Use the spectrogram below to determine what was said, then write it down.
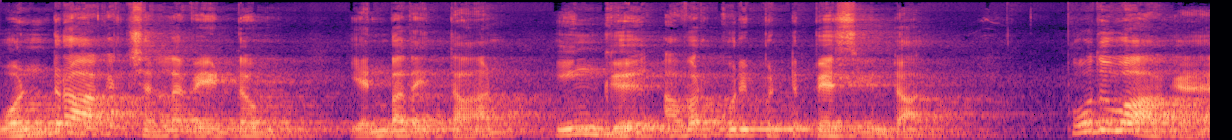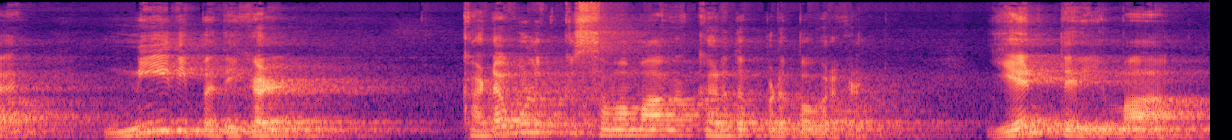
ஒன்றாக செல்ல வேண்டும் என்பதைத்தான் இங்கு அவர் குறிப்பிட்டு பேசுகின்றார். பொதுவாக நீதிபதிகள் கடவுளுக்கு சமமாக கருதப்படுபவர்கள். ஏன் தெரியுமா?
